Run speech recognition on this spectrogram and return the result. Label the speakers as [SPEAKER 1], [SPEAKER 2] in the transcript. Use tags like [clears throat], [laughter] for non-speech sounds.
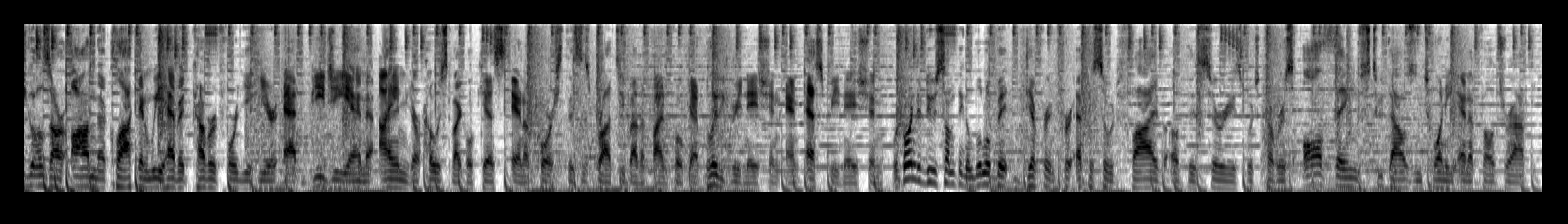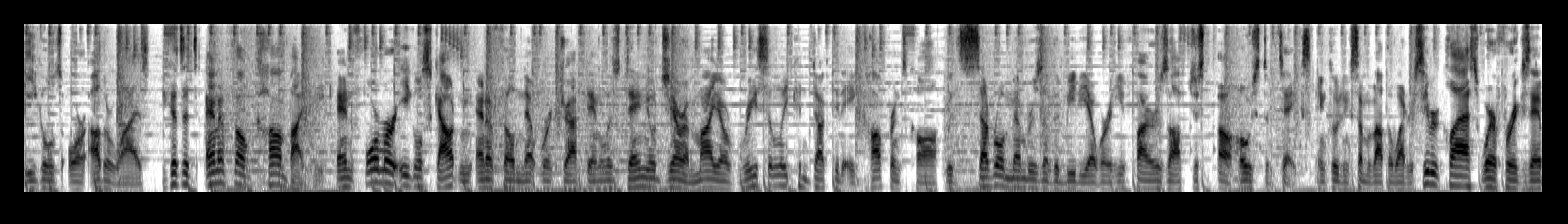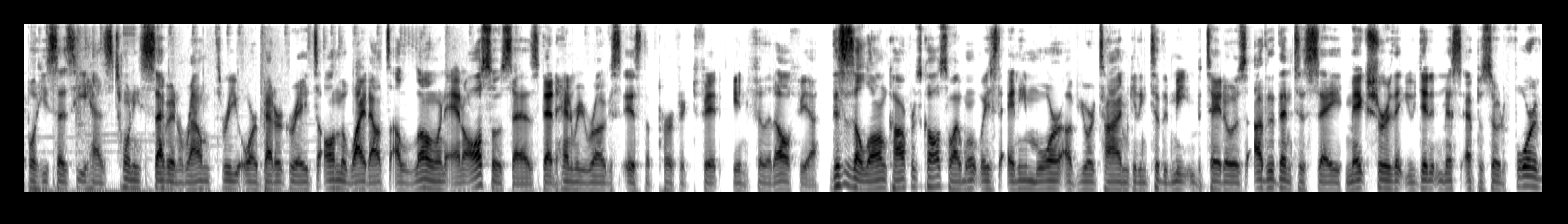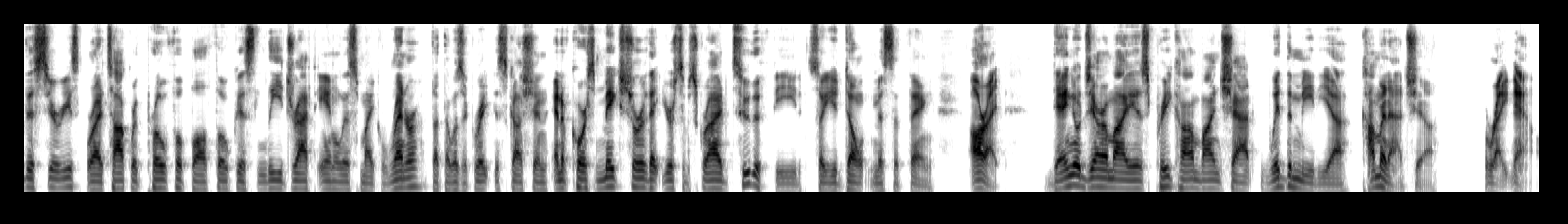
[SPEAKER 1] Eagles are on the clock, and we have it covered for you here at BGN. I am your host, Michael Kist, and of course, this is brought to you by the fine folk at Bleeding Green Nation and SB Nation. We're going to do something a little bit different for episode five of this series, which covers all things 2020 NFL Draft, Eagles or otherwise, because it's NFL Combine Week. And former Eagle scout and NFL Network draft analyst Daniel Jeremiah recently conducted a conference call with several members of the media where he fires off just a host of takes, including some about the wide receiver class, where for example, he says he has 27 round three or better grades on the wideouts alone, and also says that Henry Ruggs is the perfect fit in Philadelphia. This is a long conference call, so I won't waste any more of your time getting to the meat and potatoes, other than to say make sure that you didn't miss episode four of this series, where I talk with Pro Football Focus lead draft analyst Mike Renner. Thought that was a great discussion. And of course, make sure that you're subscribed to the feed so you don't miss a thing. All right. Daniel Jeremiah's pre combine chat with the media coming at you right now.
